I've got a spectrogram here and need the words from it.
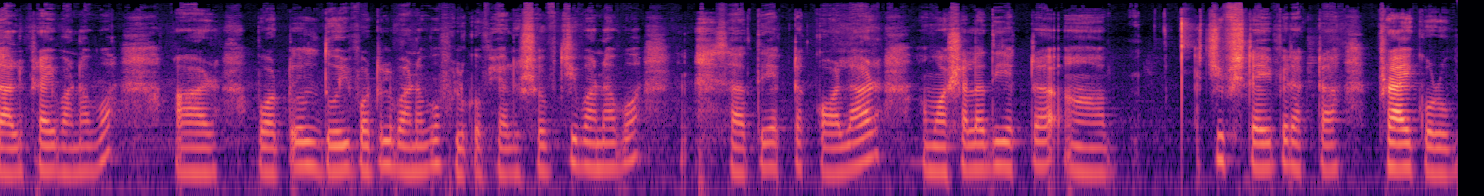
ডাল ফ্রাই বানাবো। আর পটল, দই পটল বানাবো, ফুলকপি, আলু সবজি বানাবো। সাথে একটা কলার, মশলা দিয়ে একটা চিপস টাইপের একটা ফ্রাই করব।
